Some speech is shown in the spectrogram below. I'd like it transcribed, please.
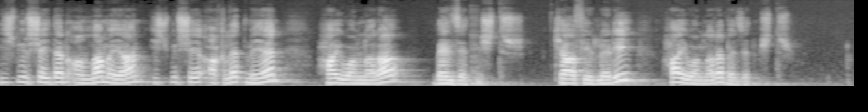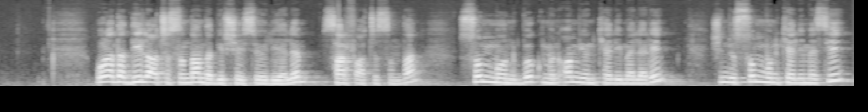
hiçbir şeyden anlamayan, hiçbir şey akletmeyen hayvanlara benzetmiştir. Kafirleri hayvanlara benzetmiştir. Burada dil açısından da bir şey söyleyelim. Sarf açısından. Summun, bukmun, umyun kelimeleri. Şimdi summun kelimesi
